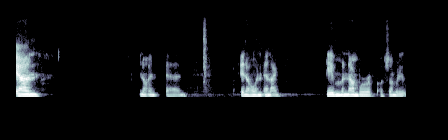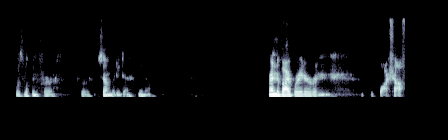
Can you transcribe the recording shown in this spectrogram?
and you know, and and you know, and, and I gave him a number of, of somebody that was looking for for somebody to, you know, run the vibrator and wash off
